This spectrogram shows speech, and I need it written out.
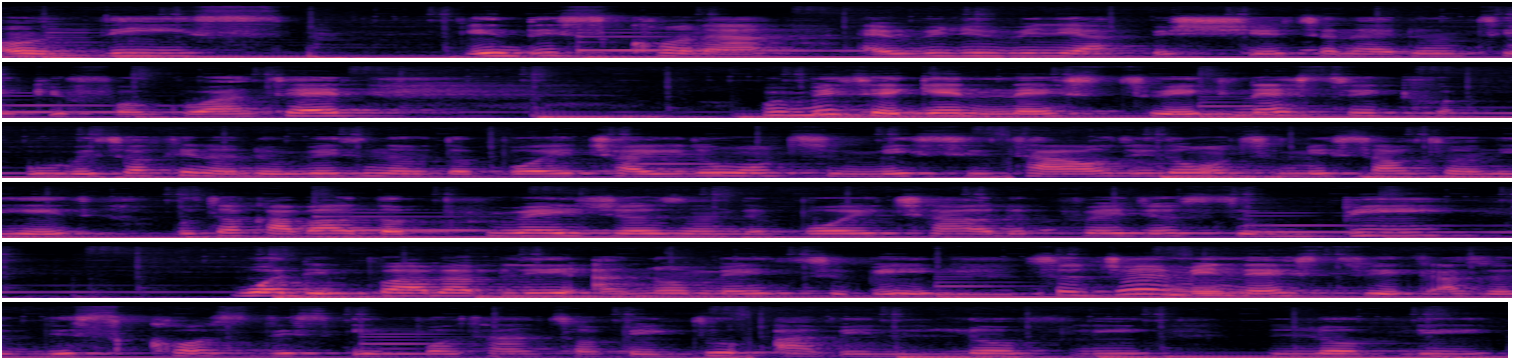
on this in this corner. I really, really appreciate and I don't take you for granted. We'll meet again next week. Next week, we'll be talking on the raising of the boy child. You don't want to miss it out. You don't want to miss out on it. We'll talk about the pressures on the boy child, the pressures to be what they probably are not meant to be. So join me next week as we discuss this important topic. Do have a lovely, lovely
